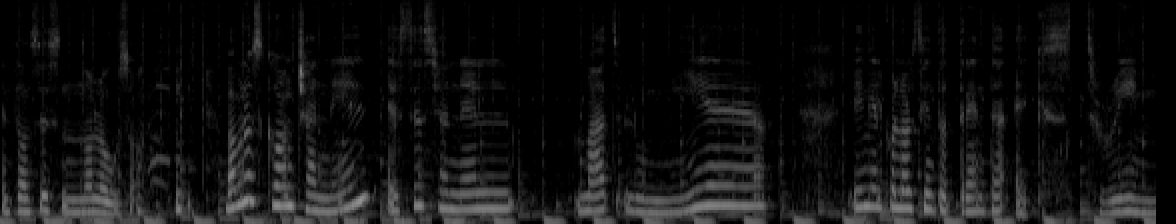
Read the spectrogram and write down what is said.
entonces no lo uso. Vámonos con Chanel. Este es Chanel Matte Lumière en el color 130 Extreme.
